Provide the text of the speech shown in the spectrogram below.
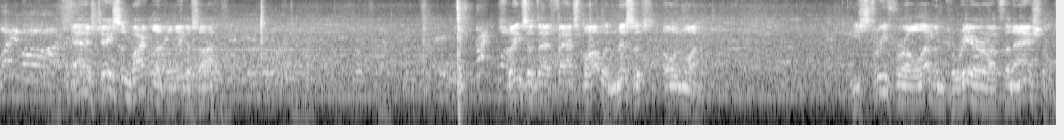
And it's Jason Bartlett to lead us off. Swings at that fastball and misses 0-1. He's 3 for 11 career off the Nationals.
